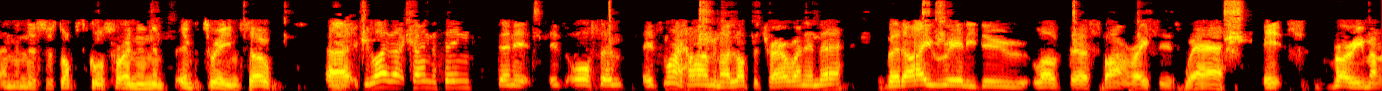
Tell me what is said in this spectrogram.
and then there's just obstacles thrown in, in between. So, uh, if you like that kind of thing, then it's, it's awesome. It's my home and I love the trail running there. But I really do love the Spartan races where it's very much,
